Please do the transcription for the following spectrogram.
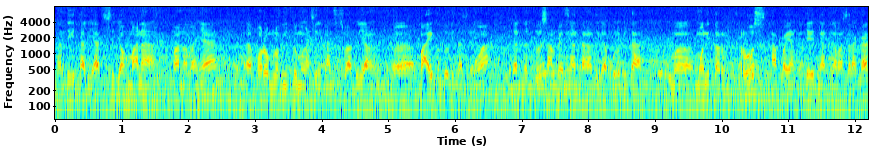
nanti kita lihat sejauh mana apa namanya eh, forum lobby itu menghasilkan sesuatu yang uh, baik untuk kita semua dan tentu sampai dengan tanggal 30 kita memonitor terus apa yang terjadi dengan tengah masyarakat.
